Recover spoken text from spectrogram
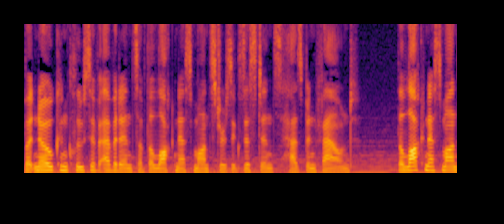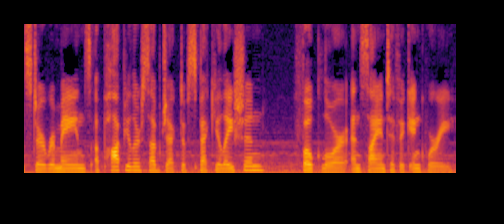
but no conclusive evidence of the Loch Ness Monster's existence has been found. The Loch Ness Monster remains a popular subject of speculation, folklore, and scientific inquiry,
